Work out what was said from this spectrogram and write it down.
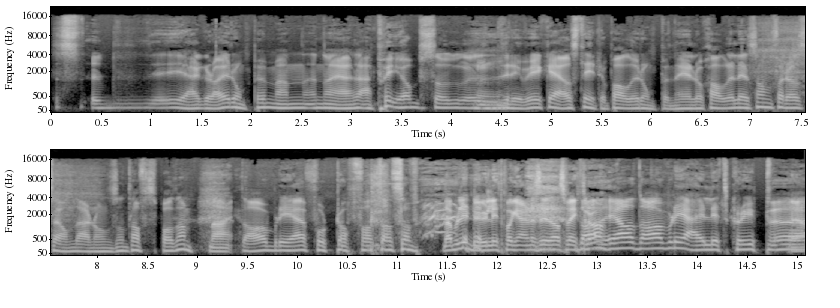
Jeg er glad i rumpe, men når jeg er på jobb, så driver ikke jeg og stirrer på alle rumpene i lokalet, liksom, for å se om det er noen som tafser på dem. Nei. Da blir jeg fort oppfatta som Da blir du litt på gærne side av spekteret. Ja, da blir jeg litt creep. Eh, Ja.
